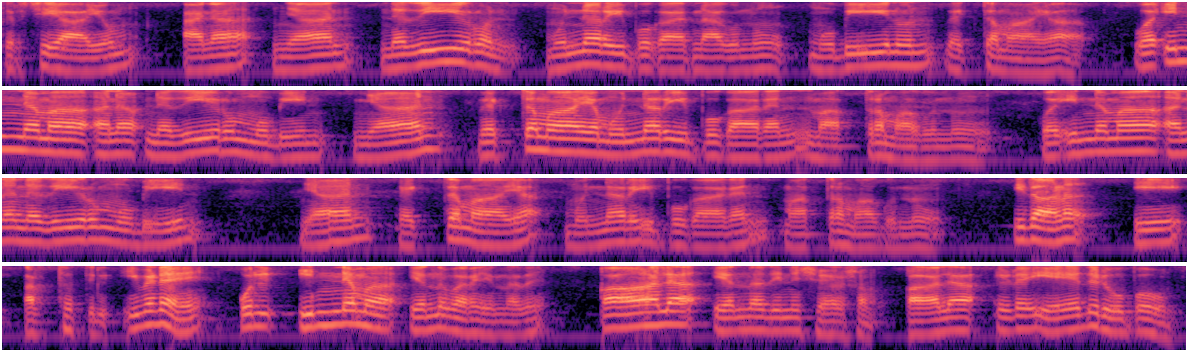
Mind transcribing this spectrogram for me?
തീർച്ചയായും അന ഞാൻ നദീറുൻ മുന്നറിയിപ്പുകാരനാകുന്നു മുബീനുൻ വ്യക്തമായ. വ ഇന്നമ അന നദീറും മുബീൻ ഞാൻ വ്യക്തമായ മുന്നറിയിപ്പുകാരൻ മാത്രമാകുന്നു. വ ഇന്നമ അന നദീറും മുബീൻ ഞാൻ വ്യക്തമായ മുന്നറിയിപ്പുകാരൻ മാത്രമാകുന്നു. ഇതാണ് ഈ അർത്ഥത്തിൽ. ഇവിടെ ഉൽ ഇന്നമ എന്ന് പറയുന്നത് കാല എന്നതിന് ശേഷം. കാലയുടെ ഏത് രൂപവും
